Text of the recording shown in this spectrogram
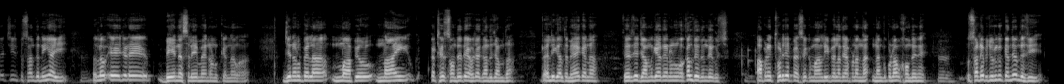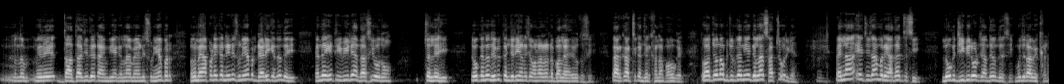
ਇਹ ਚੀਜ਼ ਪਸੰਦ ਨਹੀਂ ਆਈ। ਮਤਲਬ ਇਹ ਜਿਹੜੇ ਬੇਨਸਲੇ ਮੈਂ ਇਹਨਾਂ ਨੂੰ ਕਹਿੰਦਾ ਵਾ ਜਿਨ੍ਹਾਂ ਨੂੰ ਪਹਿਲਾਂ ਮਾਪਿਓ ਨਾ ਹੀ ਇਕੱਠੇ ਸੌਂਦੇ ਤੇ ਇਹੋ ਜਿਹਾ ਗੰਦ ਜੰਮਦਾ। ਪਹਿਲੀ ਗੱਲ ਤਾਂ ਮੈਂ ਕਹਿੰਦਾ ਫਿਰ ਜੇ ਜੰਮ ਗਿਆ ਤੇ ਇਹਨਾਂ ਨੂੰ ਅਕਲ ਦੇ ਦਿੰਦੇ ਕੁਝ ਆਪਣੇ ਥੋੜੇ ਜਿਹੇ ਪੈਸੇ ਕਮਾਉਣ ਲਈ ਪਹਿਲਾਂ ਤੇ ਆਪਣਾ ਨੰਗ ਪਣਾ ਖਾਉਂਦੇ ਨੇ। ਸਾਡੇ ਬਜ਼ੁਰਗ ਕਹਿੰਦੇ ਹੁੰਦੇ ਸੀ ਮਤਲਬ ਮੇਰੇ ਦਾਦਾ ਜੀ ਦੇ ਟਾਈਮ ਦੀਆਂ ਗੱਲਾਂ ਮੈਂ ਨਹੀਂ ਸੁਣੀਆਂ ਪਰ ਮੈਂ ਆਪਣੇ ਕੰਨੀ ਨਹੀਂ ਸੁਣੀਆਂ ਪਰ ਡੈਡੀ ਕਹਿੰਦੇ ਹੁੰਦੇ ਸੀ ਕਹਿੰਦੇ ਸੀ ਟੀਵੀ ਲਿਆਂਦਾ ਸੀ ਉਦੋਂ ਚੱਲੇ ਸੀ। ਉਹ ਕਹਿੰਦੇ ਸੀ ਵੀ ਕੰਜਰੀਆਂ ਚੋਣਾਂ ਡੱਬਾ ਲੈ ਆਓ ਤੁਸੀਂ ਘਰ ਘਰ ਚ ਕੰਜਰ ਖਾਣਾ ਪਾਓਗੇ। ਤਾਂ ਅੱਜ ਉਹਨਾਂ ਬਜ਼ੁਰਗਾਂ ਦੀਆਂ ਗੱਲਾਂ ਸੱਚ ਹੋ ਰਹੀਆਂ। ਪਹਿਲਾਂ ਇਹ ਚੀਜ਼ਾਂ ਮਰਿਆਦਾ ਚ ਸੀ ਲੋਕ ਜੀਬੀ ਰੋਡ ਜਾਂਦੇ ਹੁੰਦੇ ਸੀ ਮੁਜਰਾ ਵੇਖਣ।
